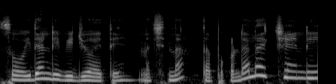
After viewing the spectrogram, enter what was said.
సో ఇదండి వీడియో అయితే. నచ్చిందా? తప్పకుండా లైక్ చేయండి.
